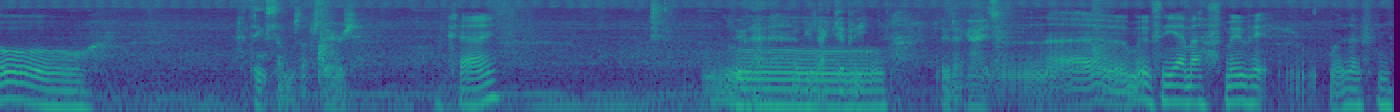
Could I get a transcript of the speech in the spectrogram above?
Oh. I think something's upstairs. Okay. Look at that. Look at that activity. Look at that, guys. No, move the MF, move it. Where's everything?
